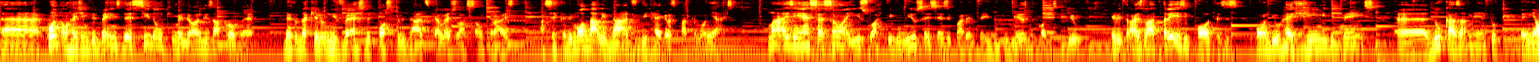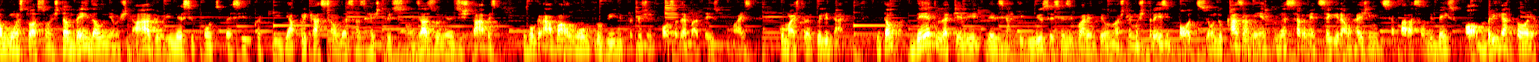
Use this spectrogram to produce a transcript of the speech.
é, quanto ao regime de bens, decidam o que melhor lhes aprover dentro daquele universo de possibilidades que a legislação traz acerca de modalidades de regras patrimoniais. Mas, em exceção a isso, o artigo 1641 do mesmo Código Civil, ele traz lá três hipóteses onde o regime de bens eh, do casamento, em algumas situações também da união estável, e nesse ponto específico aqui de aplicação dessas restrições às uniões estáveis, eu vou gravar um outro vídeo para que a gente possa debater isso com mais, com mais tranquilidade. Então, dentro daquele desse artigo 1641, nós temos três hipóteses onde o casamento necessariamente seguirá um regime de separação de bens obrigatória,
